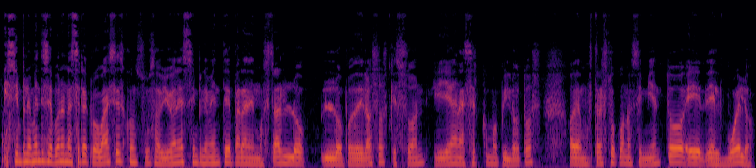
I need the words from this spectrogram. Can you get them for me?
y simplemente se ponen a hacer acrobacias con sus aviones simplemente para demostrar lo, lo, poderosos que son, que llegan a ser como pilotos, o demostrar su conocimiento eh, del vuelo,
